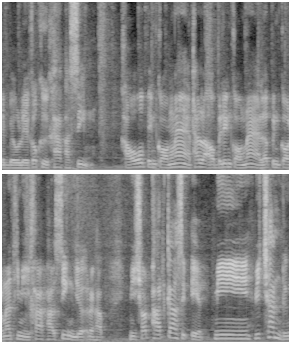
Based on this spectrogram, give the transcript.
ลเบลเลยก็คือค่าพาสซิ่งเขาเป็นกองหน้า ถ้าเราเอาไปเล่นกองหน้า แล้วเป็นกองหน้าที่มีค่าพาสซิ่งเยอะนะครับ มีช็อตพาส 91 มีวิชั่นถึง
